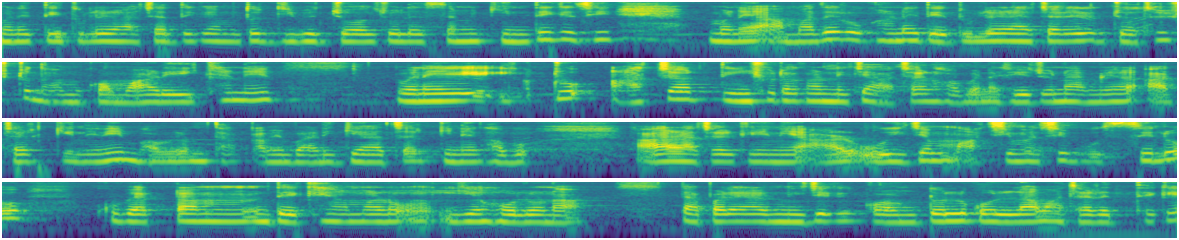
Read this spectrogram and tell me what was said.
মানে তেঁতুলের আচার দেখে আমি তো জিভের জল চলে এসছে আমি কিনতে গেছি মানে আমাদের ওখানে তেঁতুলের আচারের যথেষ্ট দাম কম। আর এইখানে মানে একটু আচার তিনশো টাকার নিচে আচার হবে না, সেই জন্য আমি আর আচার কিনে নিই। ভাবলাম থাক, আমি বাড়ি গিয়ে আচার কিনে খাব। আর আচার কিনে নিই আর ওই যে মাছি মাছি বসছিলো, খুব একটা দেখে আমার ইয়ে হলো না। তারপরে আর নিজেকে কন্ট্রোল করলাম আচারের থেকে।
